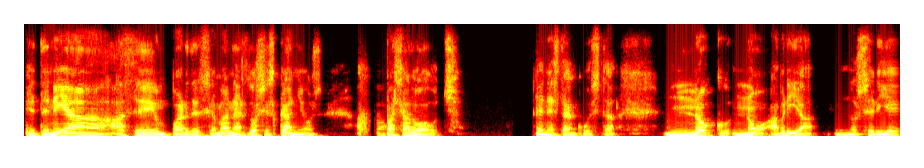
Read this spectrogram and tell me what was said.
que tenía hace un par de semanas dos escaños, ha pasado a ocho en esta encuesta. No, no habría, no sería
